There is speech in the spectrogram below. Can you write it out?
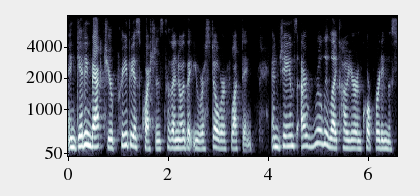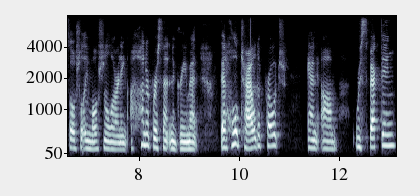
And getting back to your previous questions, because I know that you were still reflecting. And James, I really like how you're incorporating the social emotional learning, 100% in agreement. That whole child approach and um, respecting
